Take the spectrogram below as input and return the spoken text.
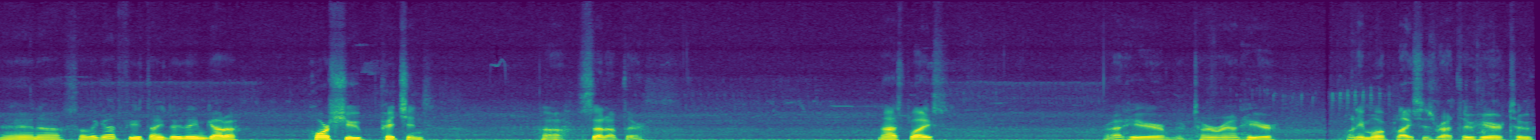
and uh so they got a few things. They even got a horseshoe pitching uh, set up there. Nice place. Right here. I'm going to turn around here. Plenty more places right through here to,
